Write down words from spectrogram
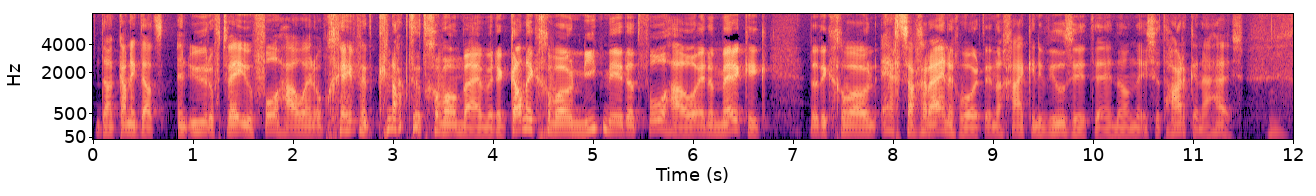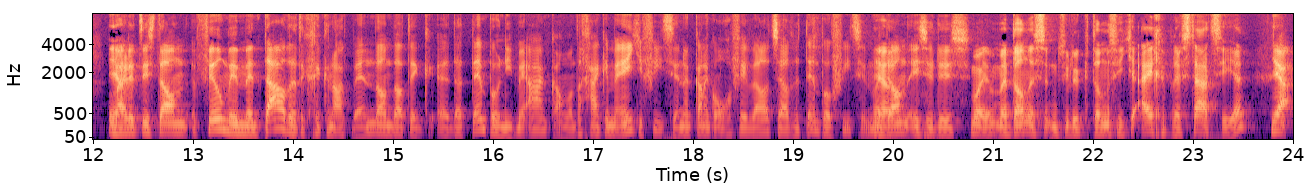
dan kan ik dat een uur of twee uur volhouden en op een gegeven moment knakt het gewoon bij me. Dan kan ik gewoon niet meer dat volhouden en dan merk ik dat ik gewoon echt zagrijnig word en dan ga ik in de wiel zitten en dan is het harken naar huis. Ja. Maar het is dan veel meer mentaal dat ik geknakt ben dan dat ik eh, dat tempo niet meer aan kan. Want dan ga ik in mijn eentje fietsen en dan kan ik ongeveer wel hetzelfde tempo fietsen. Maar Ja. dan is het dus... Mooi, maar dan is het natuurlijk, dan is het je eigen prestatie, hè? Ja,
